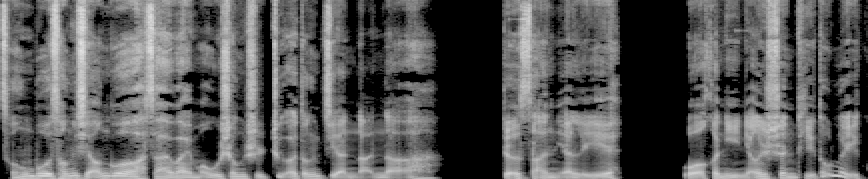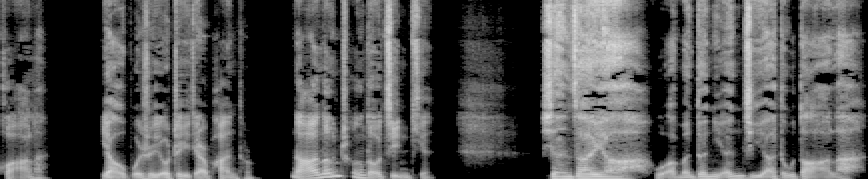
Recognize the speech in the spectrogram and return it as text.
从不曾想过在外谋生是这等艰难呢。”这三年里，我和你娘身体都累垮了，要不是有这点盼头，哪能撑到今天？现在呀，我们的年纪呀都大了，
